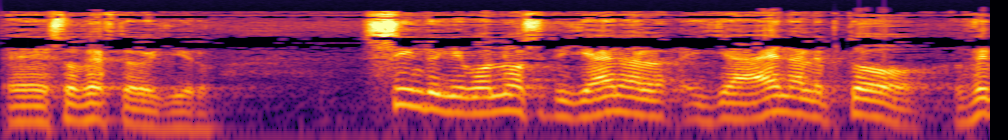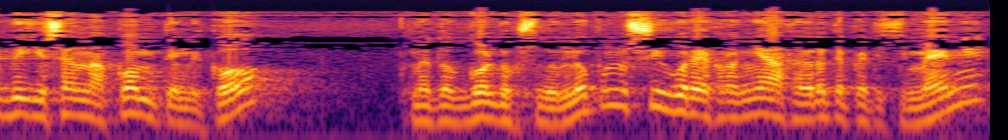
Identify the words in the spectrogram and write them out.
ε, στο δεύτερο γύρο. Συν το γεγονός ότι για ένα, για ένα λεπτό δεν πήγε σε έναν ακόμη τελικό με τον γκολ του Χρυστοδουλόπουλου, σίγουρα η χρονιά θεωρείται πετυχημένη,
